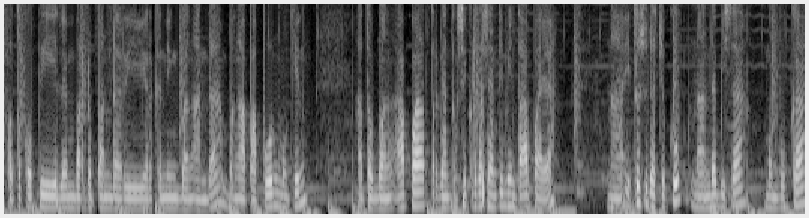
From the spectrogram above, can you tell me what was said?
fotokopi lembar depan dari rekening bank Anda, bank apa pun mungkin, atau bank apa, tergantung sekuritas nanti minta apa ya. Nah, itu sudah cukup, nah Anda bisa membuka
